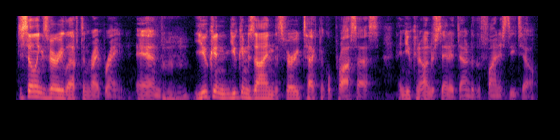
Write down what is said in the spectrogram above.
distilling is very left and right brain, and you can you can design this very technical process, and you can understand it down to the finest detail.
